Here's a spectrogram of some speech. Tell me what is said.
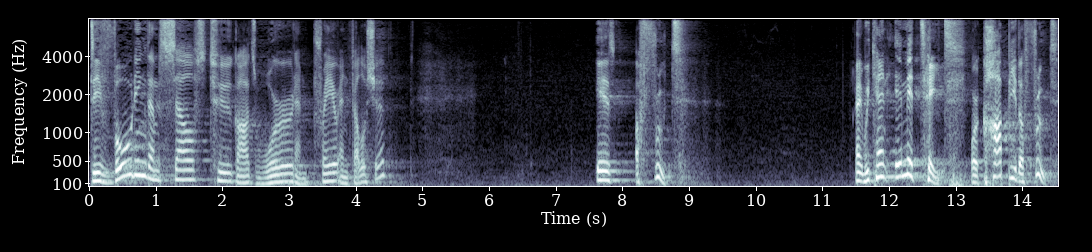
devoting themselves to God's word and prayer and fellowship is a fruit. And we can't imitate or copy the fruit.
